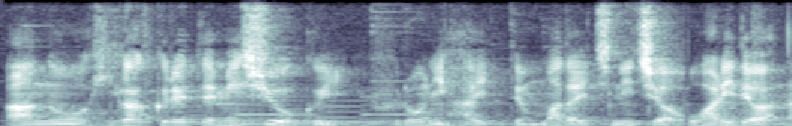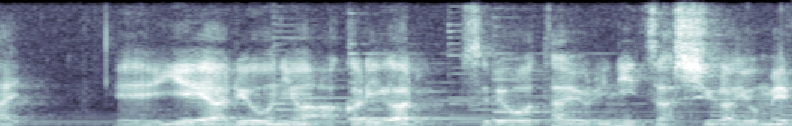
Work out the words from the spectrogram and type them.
あの日が暮れて飯を食い風呂に入ってもまだ一日は終わりではない、えー家や寮には明かりがある。それを頼りに雑誌が読める、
